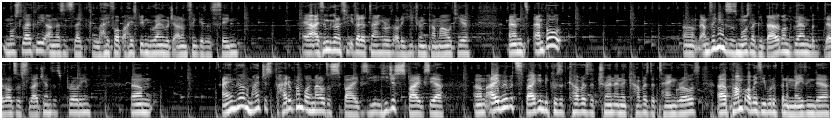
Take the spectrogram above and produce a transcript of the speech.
Most likely, unless it's like Life Orb Ice Beam Gren, which I don't think is a thing. Yeah, I think we're gonna see either the Tangrowth or the Heatran come out here. And Empo... Um, I'm thinking this is most likely Battlebond Grand, but there's also a slight chance it's Protean. Um, I think he might just Hydro Pump or he might also Spikes. He, he just Spikes, yeah. Um, I agree with spiking because it covers the Tran and it covers the Tangrowth. Uh, pump obviously would have been amazing there.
